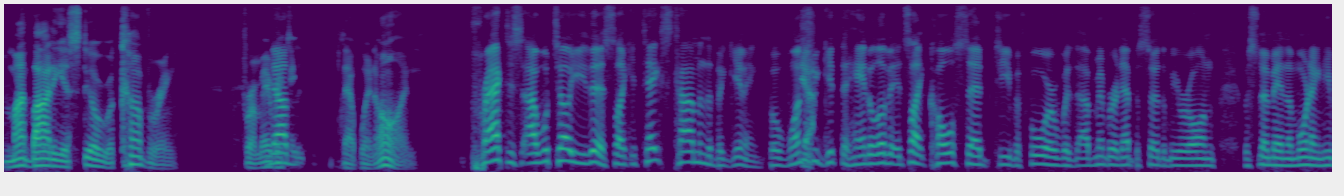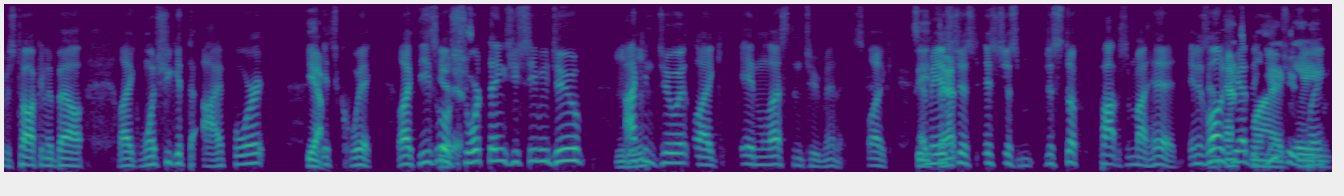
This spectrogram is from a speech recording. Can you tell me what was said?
my body is still recovering from Now, everything that went on. practice i will tell you this like it takes time in the beginning but once Yeah. you get the handle of it it's like cole said to you before with i remember an episode that we were on with snowman in the morning and he was talking about like once you get the eye for it Yeah. it's quick like these little short things you see me do i Mhm. can do it like in less than two minutes like See, i mean that- it's just it's just just stuff pops in my head and as and long as you have the I youtube link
